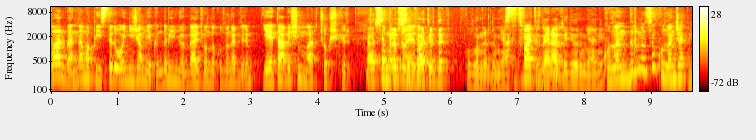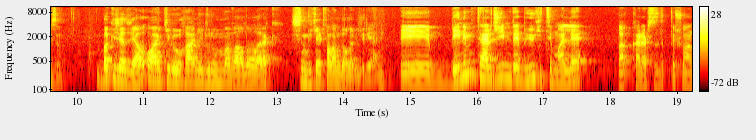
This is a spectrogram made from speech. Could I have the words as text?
var bende ama PC'de de oynayacağım yakında. Bilmiyorum belki onu da kullanabilirim. GTA 5'im var çok şükür. Ben sanırım Street. Fighter'da kullanırdım ya. Street Fighter'da Merak kullanırım. ediyorum yani. Kullanır mısın, kullanacak mısın? bakacağız ya o anki ruhani durumuma bağlı olarak Syndicate falan da olabilir yani. Ee, benim tercihim de büyük ihtimalle bak kararsızlıkta şu an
